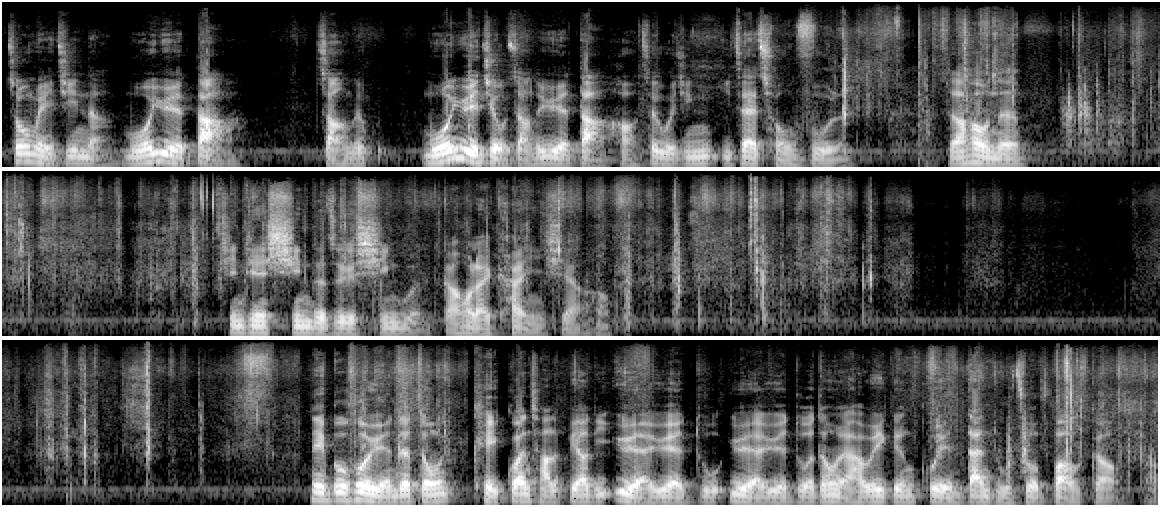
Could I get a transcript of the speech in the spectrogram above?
中美金呢、磨越大，涨的磨越久，涨得越大。好，这我已经一再重复了。然后呢，今天新的这个新闻，赶快来看一下哈。内部会员的东可以观察的标的越来越多，越来越多。等会还会跟会员单独做报告啊。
